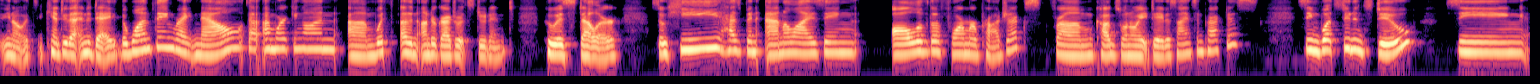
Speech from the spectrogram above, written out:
you know you can't do that in a day. The one thing right now that i'm working on um, with an undergraduate student who is stellar. So he has been analyzing all of the former projects from cogs 108 data science and practice seeing what students do seeing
